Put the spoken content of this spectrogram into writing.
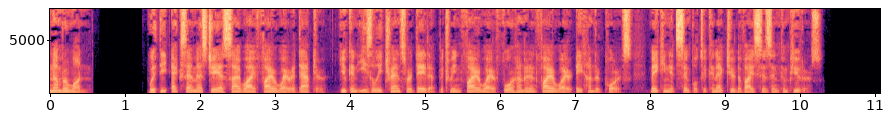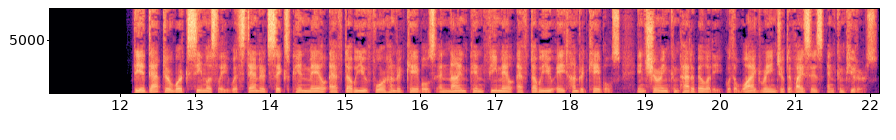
Number 1. With the XMSJSIY FireWire adapter, you can easily transfer data between FireWire 400 and FireWire 800 ports, making it simple to connect your devices and computers. The adapter works seamlessly with standard 6-pin male FW400 cables and 9-pin female FW800 cables, ensuring compatibility with a wide range of devices and computers.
